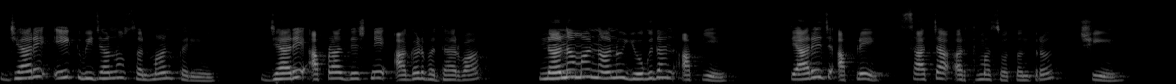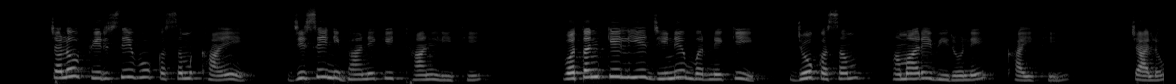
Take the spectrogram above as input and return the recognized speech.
જ્યારે એકબીજાનું સન્માન કરીએ, જ્યારે આપણા દેશને આગળ વધારવા નાનામાં નાનું યોગદાન આપીએ, ત્યારે જ આપણે સાચા અર્થમાં સ્વતંત્ર છીએ. ચલો ફિરસે વો કસમ ખાએ जिसे निभाने की ठान ली थी वतन के लिए जीने मरने की जो कसम हमारे વીરોને ખાઈ थी ચાલો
